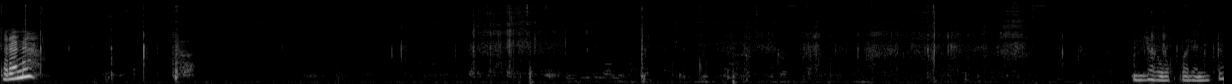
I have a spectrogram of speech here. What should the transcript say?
Tara na. Ang lawak pala nito.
